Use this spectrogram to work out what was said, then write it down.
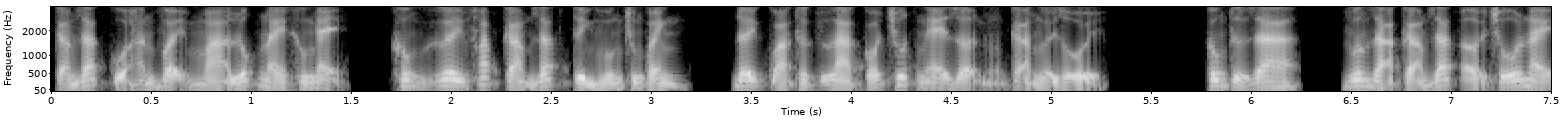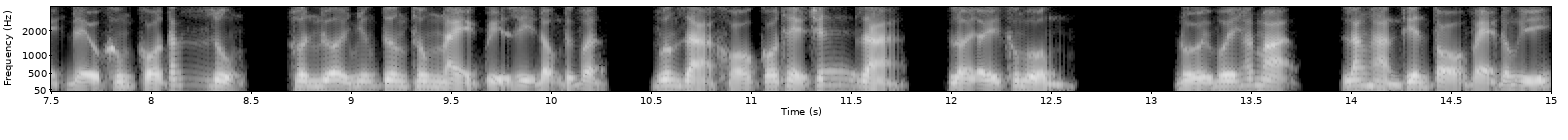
cảm giác của hắn vậy mà lúc này không nhạy không gây pháp cảm giác tình huống chung quanh, đây quả thực là có chút nghe giận cả người rồi. Công tử gia, vương giả cảm giác ở chỗ này đều không có tác dụng, hơn nữa những tương thông này quỷ dị động thực vật, vương giả khó có thể chết giả, lời ấy không ổn đối với hát mạn, lăng hàn thiên tỏ vẻ đồng ý,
